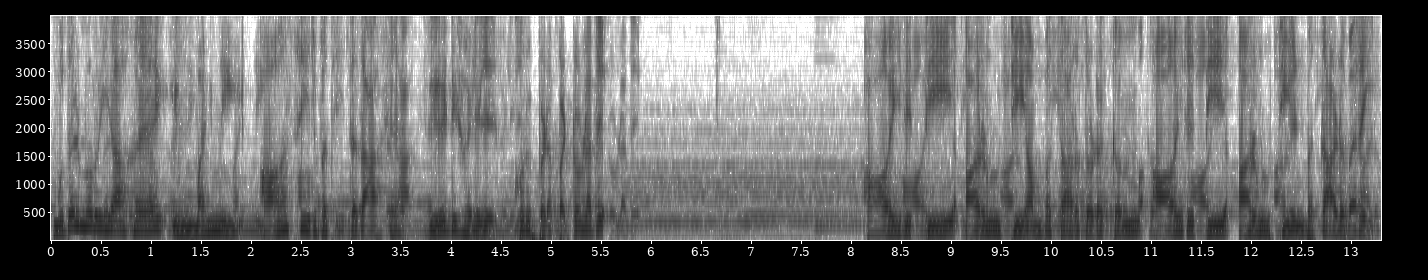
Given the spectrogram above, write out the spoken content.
முதல் முறையாக இம்மண்ணை ஆசீர்வதித்ததாக ஏடுகளில் குறிப்பிடப்பட்டுள்ளது. ஆயிரத்தி அறுநூற்றி ஐம்பத்தாறு தொடக்கம் ஆயிரத்தி அறுநூற்றி எண்பத்தாறு வரை.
